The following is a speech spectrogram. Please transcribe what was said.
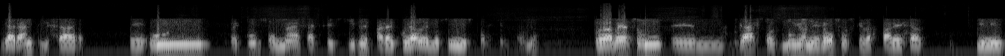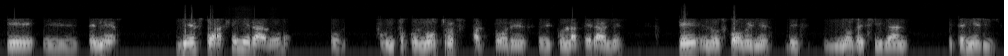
garantizar un recurso más accesible para el cuidado de los niños, por ejemplo. ¿no? Todavía son em, gastos muy onerosos que las parejas tienen que eh, tener y esto ha generado, por, junto con otros factores eh, colaterales, que los jóvenes no decidan tener hijos.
